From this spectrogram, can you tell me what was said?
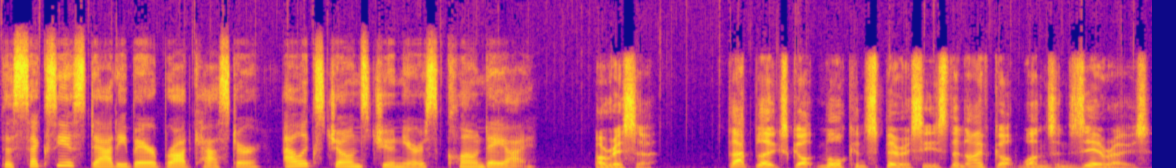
the sexiest daddy bear broadcaster, Alex Jones Jr.'s cloned AI. Orissa. That bloke's got more conspiracies than I've got ones and zeros.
